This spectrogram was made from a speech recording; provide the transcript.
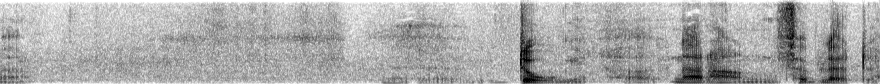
eh, dog när han förblödde.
